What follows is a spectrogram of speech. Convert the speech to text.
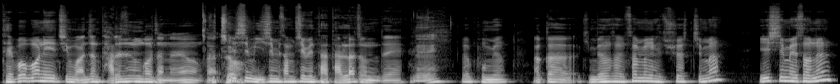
대법원이 지금 완전 다르는 거잖아요. 그러니까 그쵸. 1심, 2심, 3심이 다 달라졌는데 네. 보면 아까 김 변호사님 설명해 주셨지만 1심에서는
